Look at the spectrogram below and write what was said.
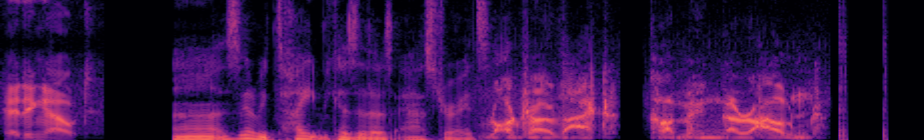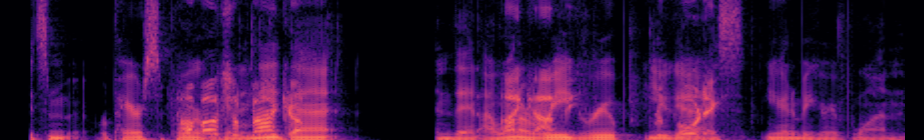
Heading out. Uh, this is gonna be tight because of those asteroids. Roger that. Coming around. Get some repair support. We're gonna need that. And then I want to regroup you Reporting. guys. You're gonna be group one.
